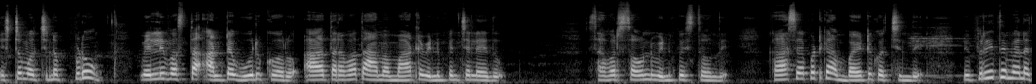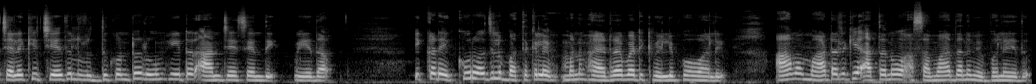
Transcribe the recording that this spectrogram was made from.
ఇష్టం వచ్చినప్పుడు వెళ్ళి వస్తా అంటే ఊరుకోరు. ఆ తర్వాత ఆమె మాటలు వినిపించలేదు. సవర్ సౌండ్ వినిపిస్తోంది. కాసేపటికి ఆమె బయటకు వచ్చింది విపరీతమైన చలికి చేతులు రుద్దుకుంటూ రూమ్ హీటర్ ఆన్ చేసింది వేద ఇక్కడ ఎక్కువ రోజులు బతకలేం. మనం హైదరాబాద్కి వెళ్ళిపోవాలి. ఆమె మాటలకి అతను సమాధానం ఇవ్వలేదు.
